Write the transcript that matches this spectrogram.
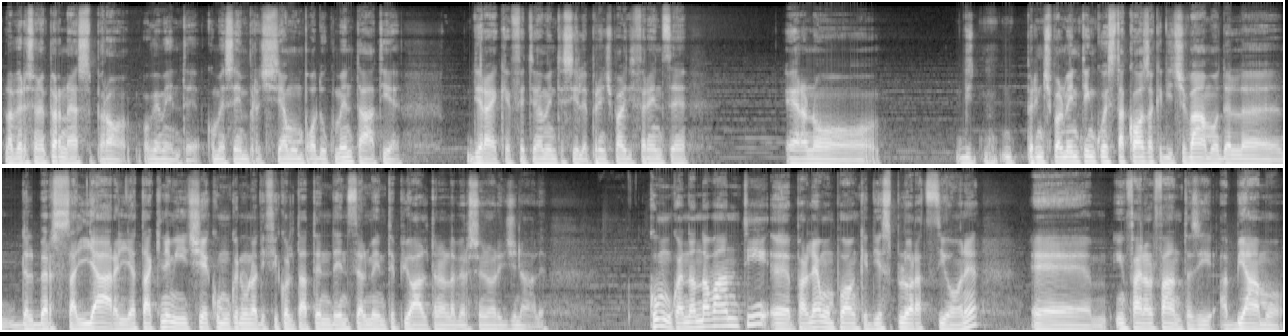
la versione per NES, però ovviamente come sempre ci siamo un po' documentati e direi che effettivamente sì, le principali differenze erano principalmente in questa cosa che dicevamo del, del, bersagliare gli attacchi nemici e comunque in una difficoltà tendenzialmente più alta nella versione originale. Comunque andando avanti eh, parliamo un po' anche di esplorazione. Eh, in Final Fantasy abbiamo,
